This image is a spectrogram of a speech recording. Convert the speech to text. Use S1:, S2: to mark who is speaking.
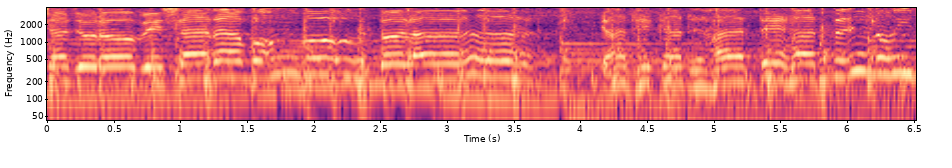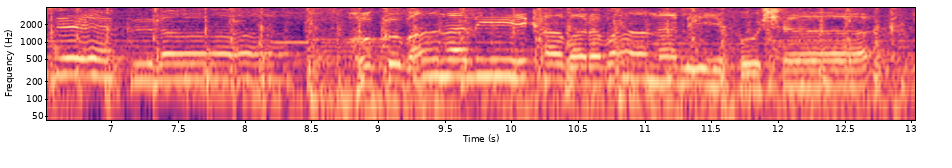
S1: সাজো বেসারা রবে সারা বঙ্গতলা কাঁধে কাঁধ, হাতে হাত নই যে
S2: হোক বাঙালি, খাবার বাঙালি পোশাক।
